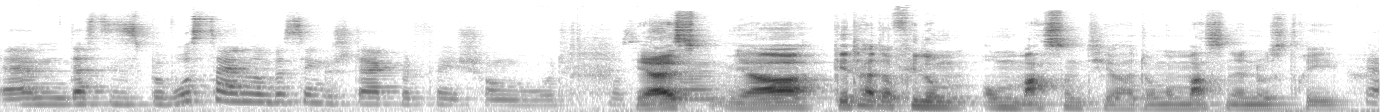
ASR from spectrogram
ähm, dass dieses Bewusstsein so ein bisschen gestärkt wird, finde ich schon gut. Ja, es ja, geht halt auch viel um, um Massentierhaltung, um Massenindustrie. Ja.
